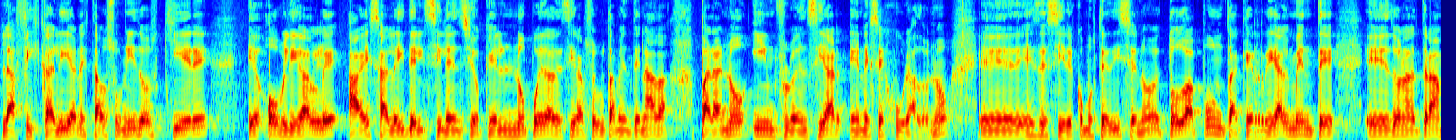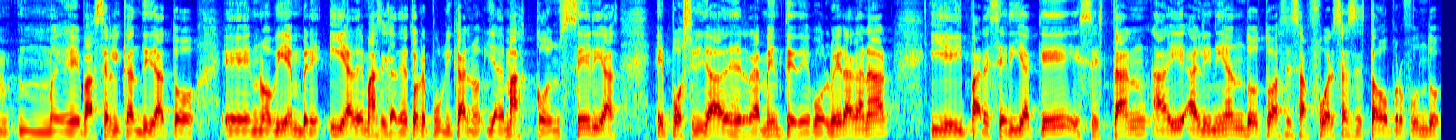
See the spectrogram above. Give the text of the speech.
la Fiscalía en Estados Unidos quiere eh, obligarle a esa ley del silencio, que él no pueda decir absolutamente nada para no influenciar en ese jurado. ¿no? Eh, es decir, como usted dice, ¿no? todo apunta que realmente eh, Donald Trump mm, eh, va a ser el candidato en noviembre y además el candidato republicano y además con serias posibilidades realmente de volver a ganar y, parecería que se están ahí alineando todas esas fuerzas estado profundo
